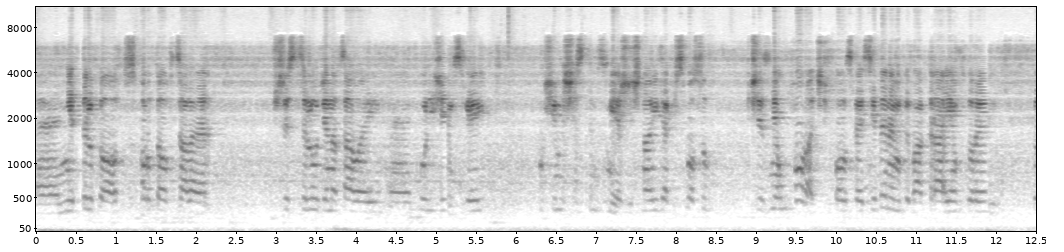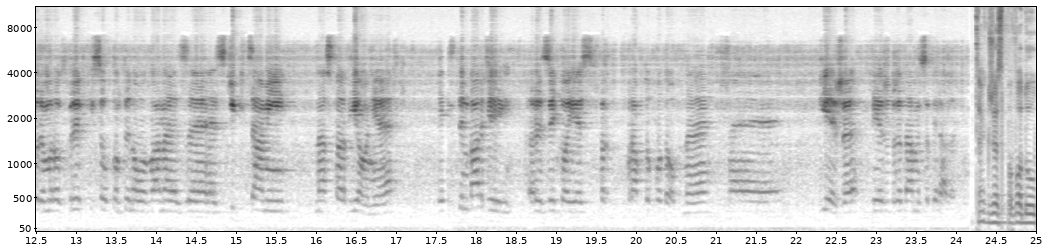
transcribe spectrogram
E, nie tylko sportowcy, ale wszyscy ludzie na całej e, kuli ziemskiej musimy się z tym zmierzyć, no i w jaki sposób się z nią uporać. Polska jest jedynym chyba krajem, w którym, w którym rozgrywki są kontynuowane z, z kibicami na stadionie, więc tym bardziej ryzyko jest prawdopodobne. Wierzę, wierzę, że damy sobie radę. Także z powodu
